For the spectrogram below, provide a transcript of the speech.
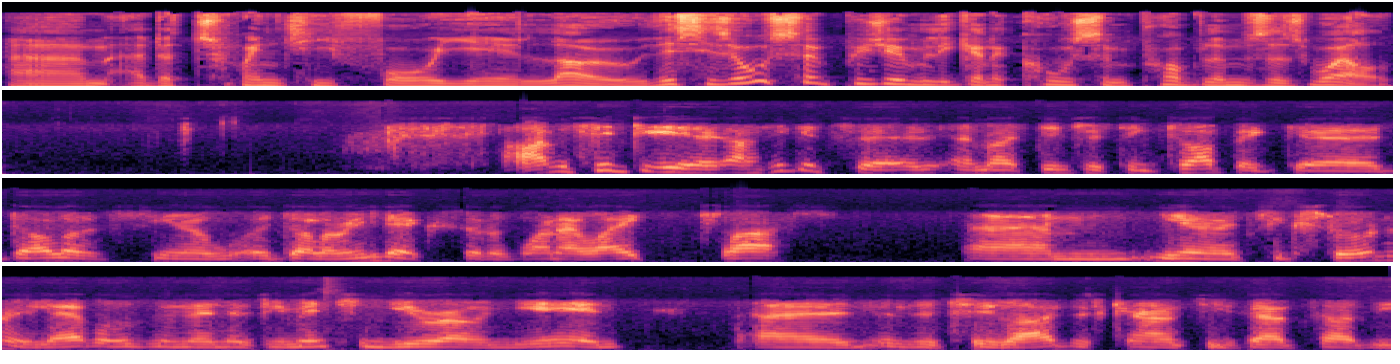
um, at a 24-year low. This is also presumably going to cause some problems as well. I think yeah, I think it's a, a most interesting topic. Uh, dollars, you know, a dollar index sort of 108 plus. Um, you know, it's extraordinary levels, and then as you mentioned, euro and yen, uh, the two largest currencies outside the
